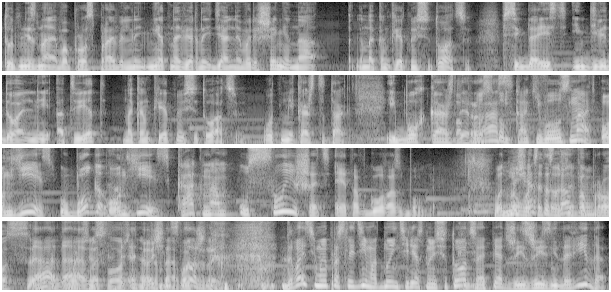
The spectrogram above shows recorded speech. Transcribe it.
тут, не знаю, вопрос правильный. Нет, наверное, идеального решения на, на конкретную ситуацию. Всегда есть индивидуальный ответ на конкретную ситуацию. Вот мне кажется так. И Бог каждый Вопрос раз... в том, как его узнать. Он есть. У Бога он есть. Как нам услышать этот голос Бога? Вот Ну, мы вот часто это тоже сталкиваем- вопрос, да, э, да, очень вот сложный уже, Очень да, вот. сложный. Давайте мы проследим одну интересную ситуацию, опять же, из жизни Давида.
